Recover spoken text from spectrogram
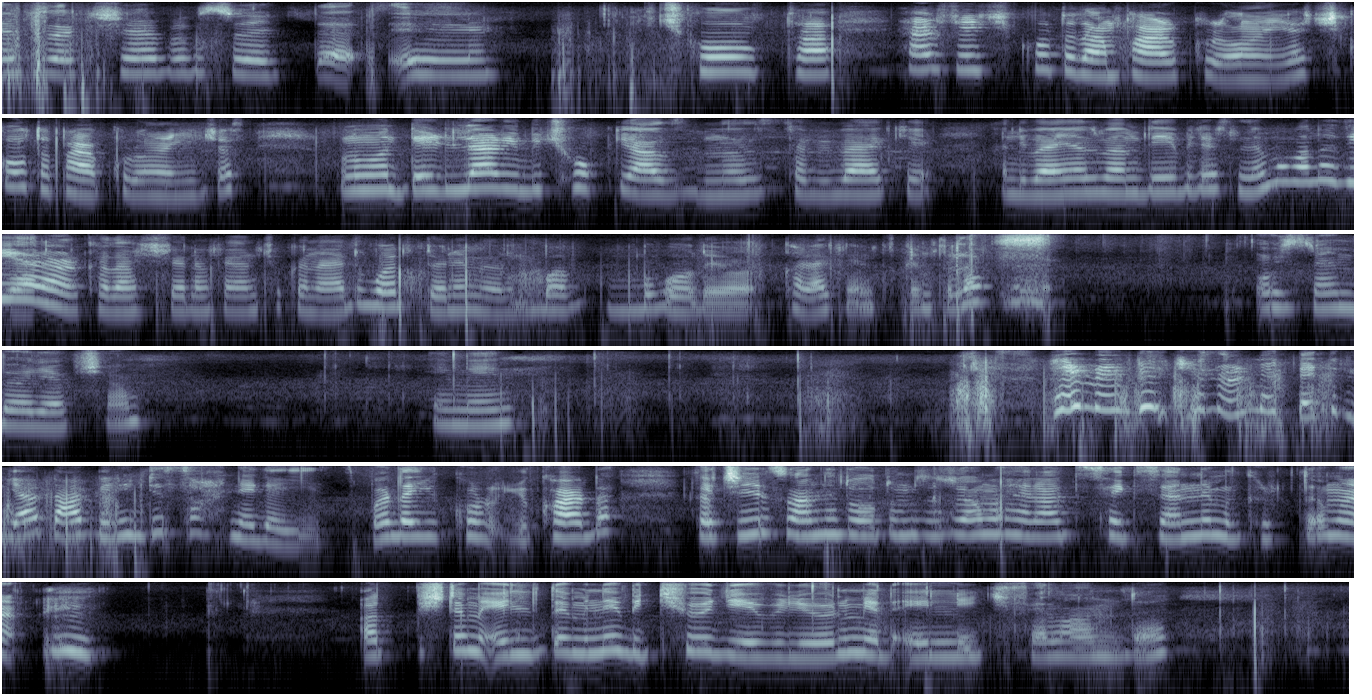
Evet arkadaşlar bu sürekli e, çikolata her şey çikolatadan parkur oynayacağız. Çikolata parkur oynayacağız. Bunu deliler gibi çok yazdınız. Tabii belki hani ben yazmam diyebilirsiniz ama bana diğer arkadaşlarım falan çok önerdi. Bu arada dönemiyorum. Bu, bu oluyor karakterin sıkıntılı. O yüzden böyle yapacağım. Hemen Hemen geçen ölmektedir ya. Daha birinci sahnedeyiz. Burada yukarı, yukarıda kaçıncı sahnede olduğumuzu ama herhalde 80'de mi 40'ta mı 60'ta mı 50'de mi ne bitiyor diye biliyorum ya da 52 falandı.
